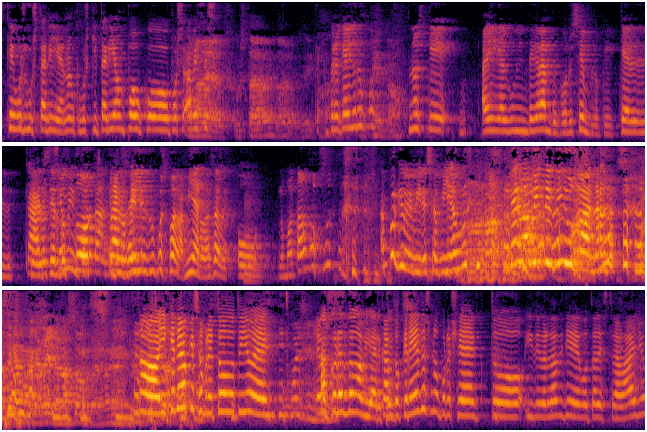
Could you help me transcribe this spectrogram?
que vos gustaría, non? Que vos quitaría un pouco, pois, pues, a veces... A ver, gustaba, claro pero que hai grupos no. nos que hai algún integrante, por exemplo, que quere claro, ser que doctor, claro, que hai grupos para a mierda, sabes? O mm. lo matamos. ah, para que me mires a mí? Unos tengo 20 mil ganas. no, e creo que sobre todo, tío, é a corazón abierto. Cando creedes no proxecto e de verdade lle botades traballo,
